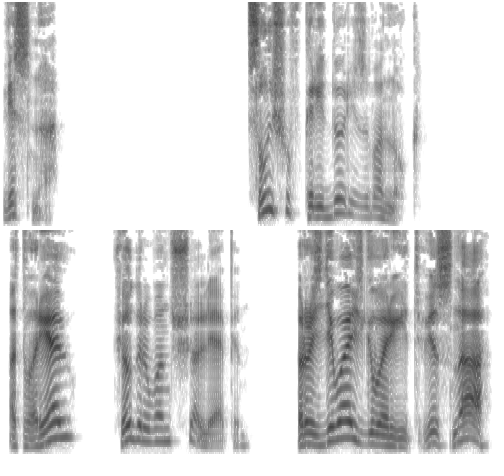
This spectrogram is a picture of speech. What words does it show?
Весна. Слышу в коридоре звонок. Отворяю, Федор Иванович Шаляпин. Раздеваясь, говорит, весна,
